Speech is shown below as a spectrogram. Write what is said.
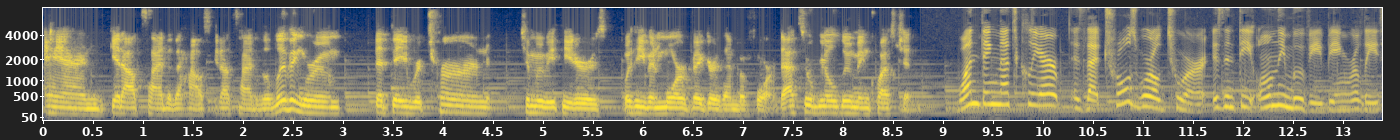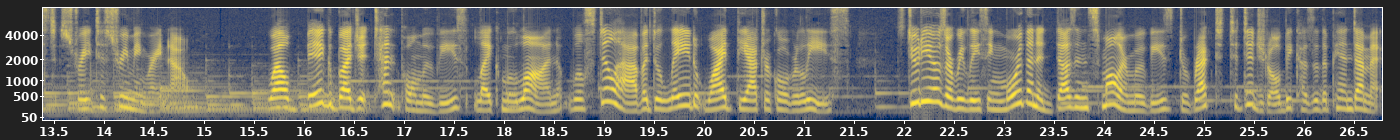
and get outside of the house, get outside of the living room, that they return to movie theaters with even more vigor than before? That's a real looming question. One thing that's clear is that Trolls World Tour isn't the only movie being released straight to streaming right now. While big budget tentpole movies like Mulan will still have a delayed wide theatrical release, studios are releasing more than a dozen smaller movies direct to digital because of the pandemic.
